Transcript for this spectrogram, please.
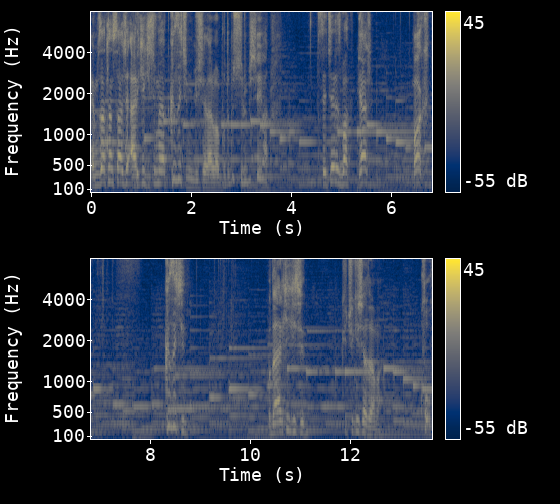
Hem zaten sadece erkek için veya kız için bir şeyler var. Burada bir sürü bir şey var. Seçeriz bak, gel. Bak. Kız için. Bu da erkek için. Küçük iş adamı. Of.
